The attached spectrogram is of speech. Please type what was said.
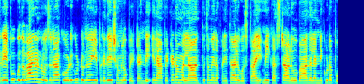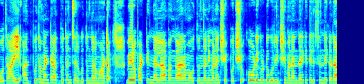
రేపు బుధవారం రోజున కోడిగుడ్డును ఈ ప్రదేశంలో పెట్టండి. ఇలా పెట్టడం వల్ల అద్భుతమైన ఫలితాలు వస్తాయి. మీ కష్టాలు బాధలన్నీ కూడా పోతాయి. అద్భుతం అంటే అద్భుతం జరుగుతుందన్నమాట. మీరు పట్టిందల్లా బంగారం అవుతుందని మనం చెప్పొచ్చు. కోడిగుడ్డు గురించి మనందరికీ తెలిసిందే కదా.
